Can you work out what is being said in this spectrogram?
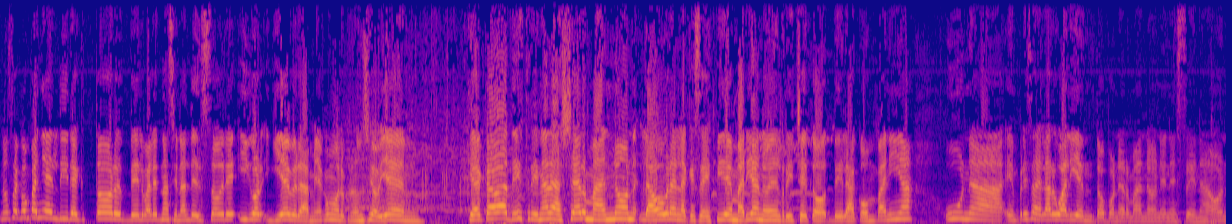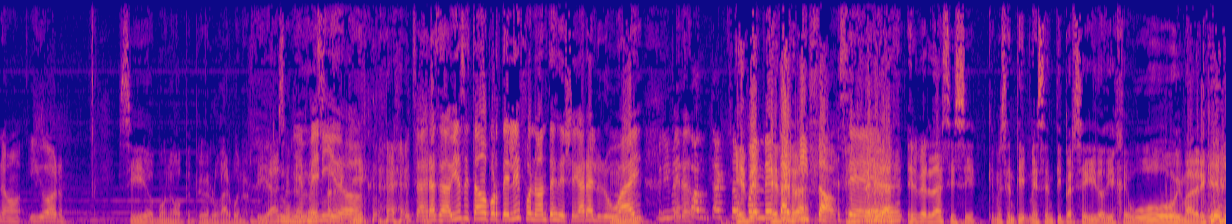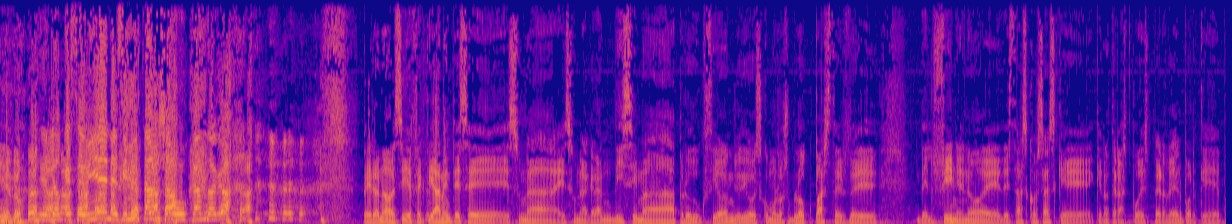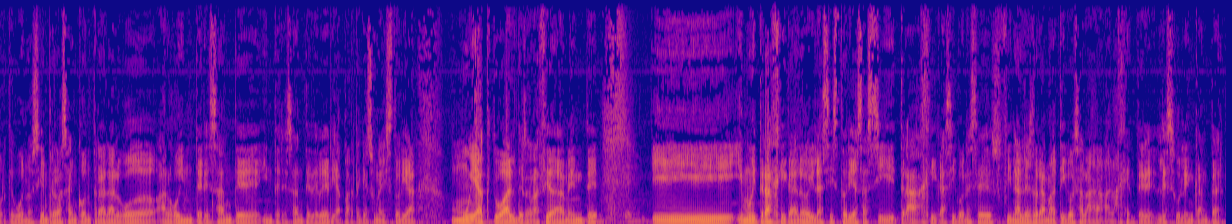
Nos acompaña el director del Ballet Nacional del Sodre, Igor Yebra, mira cómo lo pronuncio bien, que acaba de estrenar ayer Manon, la obra en la que se despide Mariano el Richeto de la compañía, una empresa de largo aliento poner Manon en escena, ¿o no, Igor? Sí, bueno, en primer lugar, buenos días. Bienvenido. Muchas gracias. Habías estado por teléfono antes de llegar al Uruguay. Primer contacto fue en destaquito. Es, verdad, es verdad, sí, sí. Que me sentí, me sentí perseguido. Dije, uy, madre, qué miedo. lo que se viene, si me están ya buscando acá. Pero no, sí, efectivamente es, es, una, es una grandísima producción. Yo digo, es como los blockbusters de, del cine, ¿no? Eh, de estas cosas que, que, no te las puedes perder porque, porque, bueno, siempre vas a encontrar algo, algo interesante, interesante de ver. Y aparte que es una historia muy actual, desgraciadamente, y, y, muy trágica, ¿no? Y las historias así trágicas y con esos finales dramáticos a la, a la gente le suele encantar.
